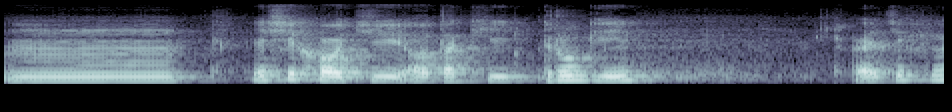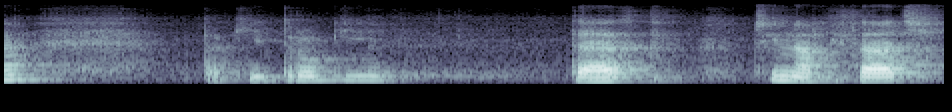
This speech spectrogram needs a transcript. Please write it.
Mm, Jeśli chodzi o taki drugi, czekajcie chwilę, taki drugi test, czyli napisać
